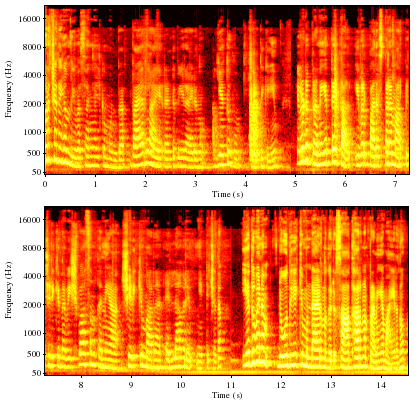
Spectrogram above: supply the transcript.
കുറച്ചധികം ദിവസങ്ങൾക്ക് മുൻപ് വൈറലായ രണ്ടു പേരായിരുന്നു യതുവും ജ്യോതികയും. ഇവരുടെ പ്രണയത്തേക്കാൾ ഇവർ പരസ്പരം അർപ്പിച്ചിരിക്കുന്ന വിശ്വാസം തന്നെയാണ് ശരിക്കും പറഞ്ഞാൽ എല്ലാവരെയും ഞെട്ടിച്ചത്. യദുവിനും ജ്യോതികയ്ക്കും ഉണ്ടായിരുന്നതൊരു സാധാരണ പ്രണയമായിരുന്നു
